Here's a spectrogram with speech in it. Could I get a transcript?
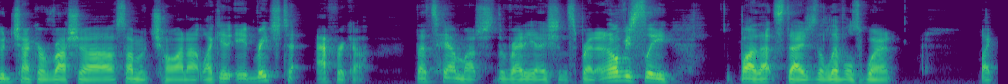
good chunk of russia some of china like it, it reached to africa that's how much the radiation spread and obviously by that stage the levels weren't like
